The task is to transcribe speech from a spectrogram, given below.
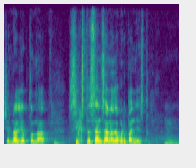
జనరల్ చెప్తున్నా సిక్స్త్ సెన్స్ అనేది ఒకటి పనిచేస్తుంది. ఉమ్.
